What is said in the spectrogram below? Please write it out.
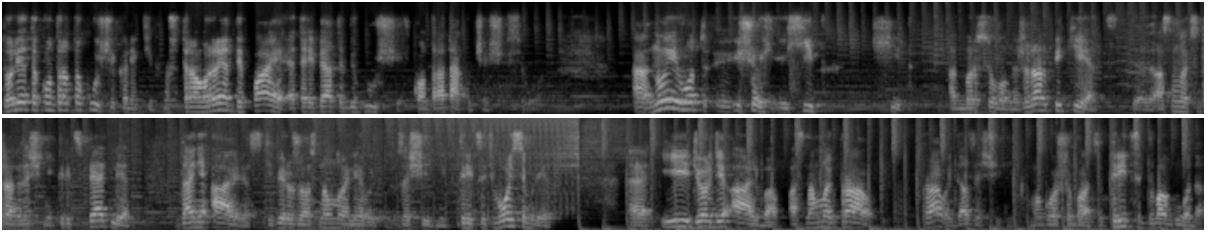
то ли это контратакующий коллектив, потому что Трауре, Депай – это ребята бегущие в контратаку чаще всего. А, ну и вот еще хит, хит от Барселоны. Жерар Пике, основной центральный защитник, 35 лет. Дани Альвес, теперь уже основной левый защитник, 38 лет. Э, и Джорди Альба, основной прав, правый да, защитник, могу ошибаться, 32 года.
